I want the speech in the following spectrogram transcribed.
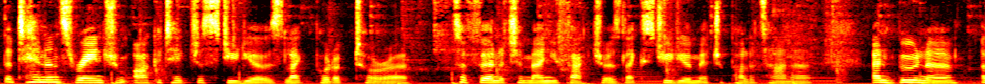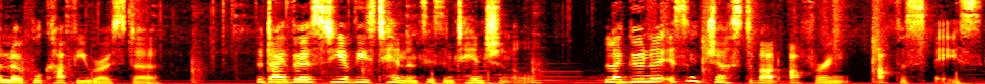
The tenants range from architecture studios like Productora to furniture manufacturers like Studio Metropolitana and Buna, a local coffee roaster. The diversity of these tenants is intentional. Laguna isn't just about offering office space,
